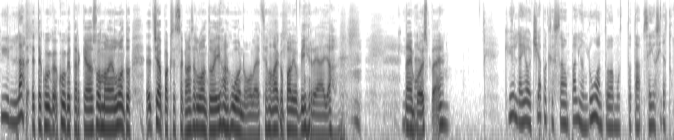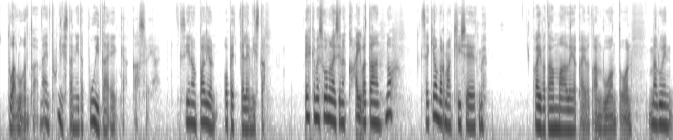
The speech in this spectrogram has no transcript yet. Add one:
Kyllä. Että, että kuinka, kuinka tärkeää on suomalainen luonto. Chiapaksessakaan se luonto ei ihan huono ole, että siellä on aika paljon vihreää ja näin poispäin. Kyllä joo, Chiapaksessa on paljon luontoa, mutta tota, se ei ole sitä tuttua luontoa. Mä en tunnista niitä puita eikä kasveja. Siinä on paljon opettelemista. Ehkä me suomalaisina kaivataan, no sekin on varmaan klisee, että me kaivataan maalle ja kaivataan luontoon. Mä luin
